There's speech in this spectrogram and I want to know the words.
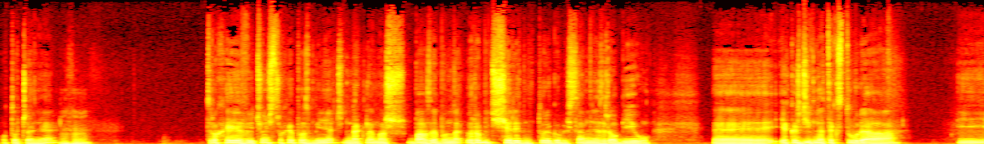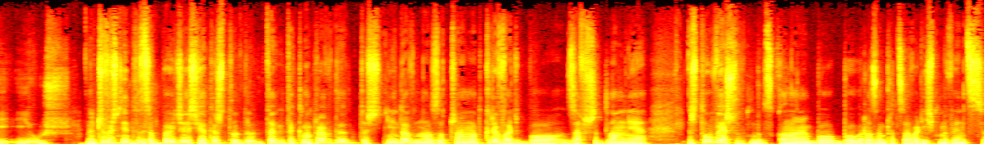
otoczenie, mhm. trochę je wyciąć, trochę pozmieniać nagle masz bazę, bo robić się rytm, którego byś sam nie zrobił, jakaś dziwna tekstura, i, i już. Znaczy właśnie to, co powiedziałeś, ja też to tak, tak naprawdę dość niedawno zacząłem odkrywać, bo zawsze dla mnie, zresztą wiesz doskonale, bo, bo razem pracowaliśmy, więc,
